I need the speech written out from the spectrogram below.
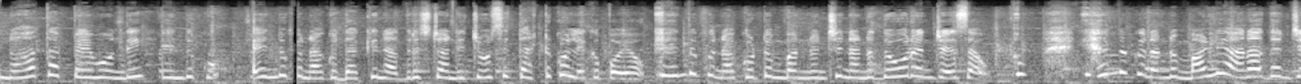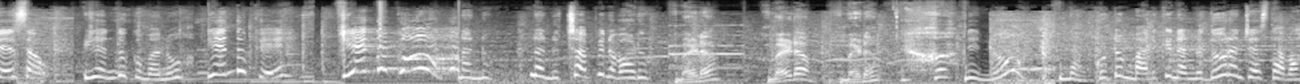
నా తప్పేముంది? ఎందుకు? ఎందుకు నాకు దక్కిన అదృష్టాన్ని చూసి తట్టుకోలేకపోయావు? ఎందుకు నా కుటుంబం నుంచి నన్ను దూరం చేశావు? ఎందుకు నన్ను మళ్ళీ అనాథం చేశావు? ఎందుకు మను? ఎందుకే? ఎందుకు? నన్ను నన్ను చంపినవాడు. మేడం? Madam madam. నిన్ను? నా కుటుంబానికి నన్ను దూరం చేస్తావా?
